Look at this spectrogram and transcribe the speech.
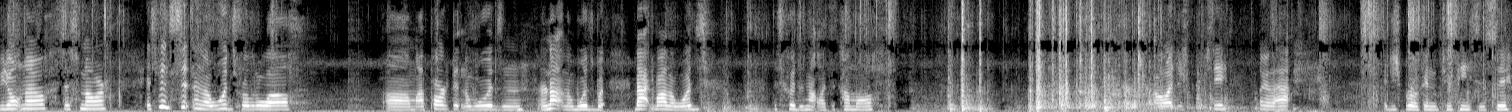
if you don't know, this mower, it's been sitting in the woods for a little while. Um, I parked it in the woods, and or not in the woods, but back by the woods. This hood does not like to come off. Oh, I just, see, look at that. It just broke into two pieces, see?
